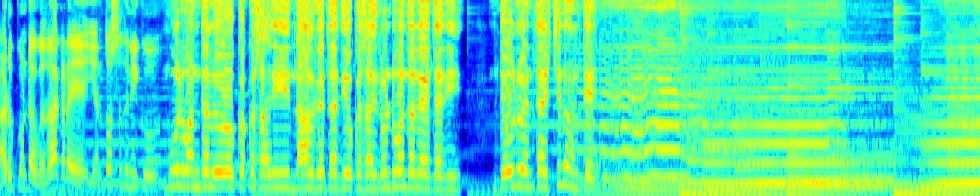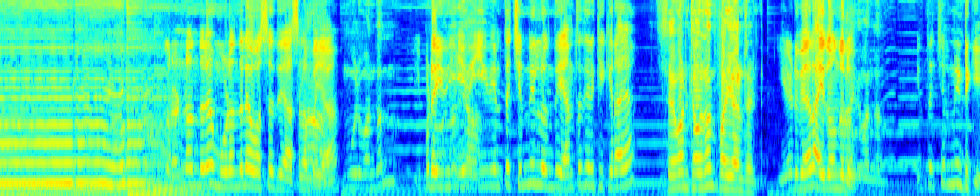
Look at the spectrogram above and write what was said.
అడుక్కుంటావు కదా అక్కడ ఎంత వస్తుంది నీకు? మూడు వందలు ఒక్కొక్కసారి నాలుగు అవుతుంది ఒకసారి రెండు వందలు అవుతుంది. దేవుడు ఎంత ఇచ్చినా అంతే. రెండు వందలే మూడు వందలే వస్తుంది అసలు భయ్య. మూడు వందలు. ఇప్పుడు ఇది ఇది- ఇది ఇంత చిన్న ఇల్లు ఉంది ఎంత దీనికి కిరాయా? Seven thousand five hundred. ఏడు వేల ఐదు వందలు. ఇంత చిన్న ఇంటికి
